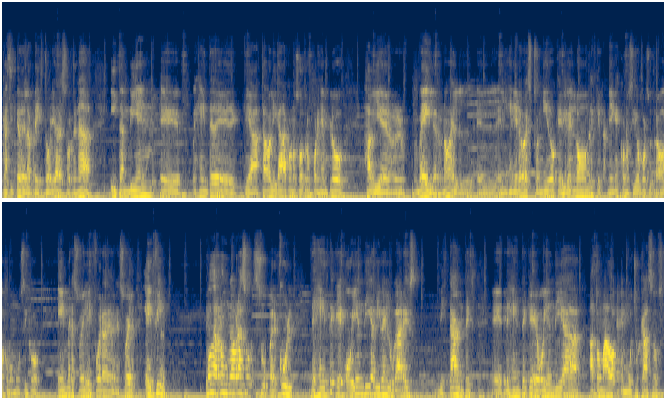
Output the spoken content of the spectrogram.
casi que de la prehistoria desordenada. Y también eh, gente de, que ha estado ligada con nosotros, por ejemplo, Javier Baylor, ¿no? El, el, ingeniero de sonido que vive en Londres, que también es conocido por su trabajo como músico en Venezuela y fuera de Venezuela. En fin, vamos a darnos un abrazo súper cool de gente que hoy en día vive en lugares distantes, eh, de gente que hoy en día ha tomado en muchos casos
